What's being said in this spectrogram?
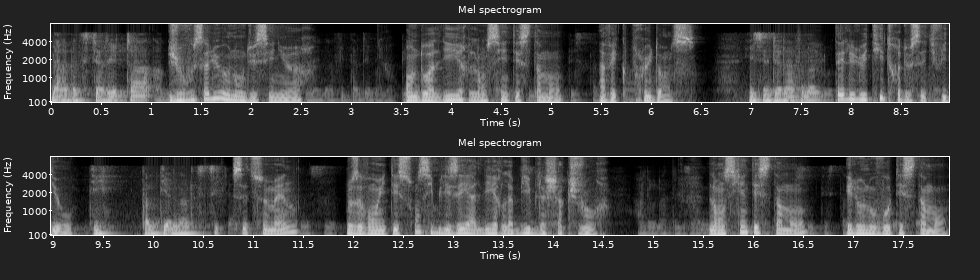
Je vous salue au nom du Seigneur. On doit lire l'Ancien Testament avec prudence. Tel est le titre de cette vidéo. Cette semaine, nous avons été sensibilisés à lire la Bible chaque jour. L'Ancien Testament et le Nouveau Testament.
